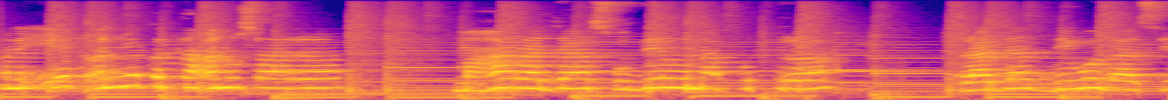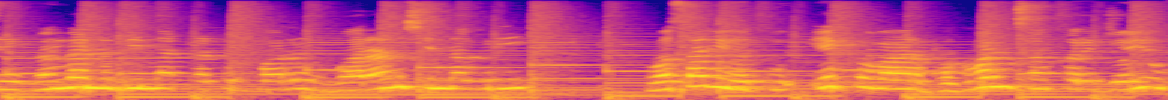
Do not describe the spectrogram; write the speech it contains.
અને એક અન્ય કથા અનુસાર મહારાજા સુદેવના પુત્ર રાજા દિવોદાસે ગંગા નદીના તટ પર વારાણસી નગરી વસાવ્યું હતું. એકવાર ભગવાન શંકરે જોયું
